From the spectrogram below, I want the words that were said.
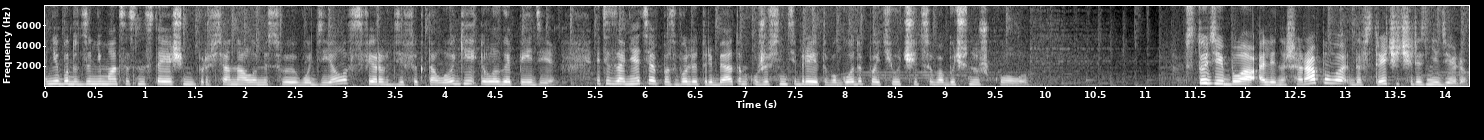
Они будут заниматься с настоящими профессионалами своего дела в сферах дефектологии и логопедии. Эти занятия позволят ребятам уже в сентябре этого года пойти учиться в обычную школу. В студии была Алина Шарапова. До встречи через неделю.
